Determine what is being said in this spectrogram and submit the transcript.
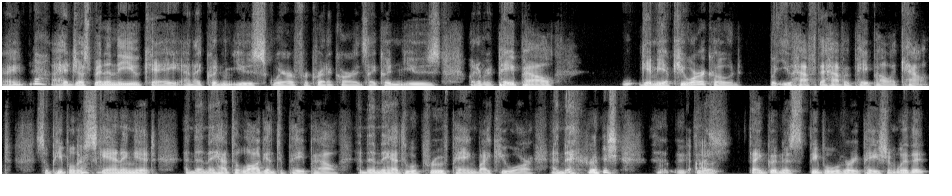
Right. Yeah. I had just been in the UK and I couldn't use Square for credit cards. I couldn't use whatever. PayPal gave me a QR code, but you have to have a PayPal account. So people are Okay. scanning it and then they had to log into PayPal and then they had to approve paying by QR. And then, you know, thank goodness people were very patient with it,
